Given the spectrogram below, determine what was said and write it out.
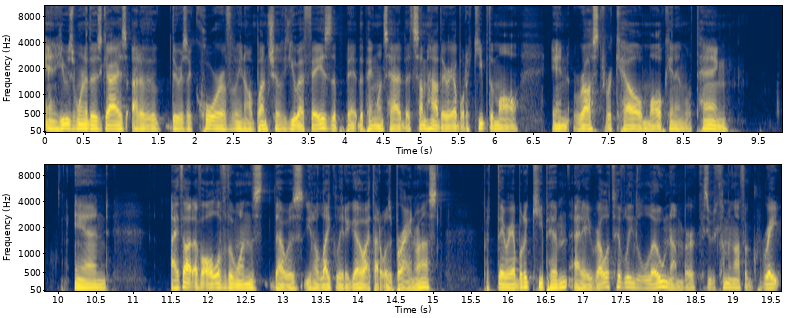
and he was one of those guys out of the there was a core of you know a bunch of UFAs that the Penguins had that somehow they were able to keep them all in Rust, Rakell, Malkin, and Letang. And I thought of all of the ones that was you know likely to go, I thought it was Bryan Rust, but they were able to keep him at a relatively low number because he was coming off a great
